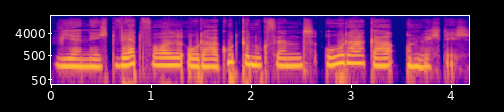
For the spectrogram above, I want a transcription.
wir nicht wertvoll oder gut genug sind oder gar unwichtig.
